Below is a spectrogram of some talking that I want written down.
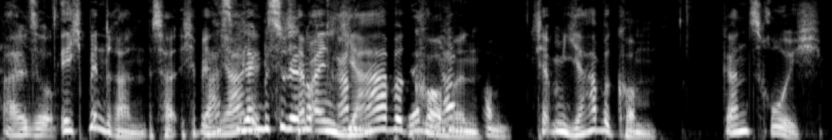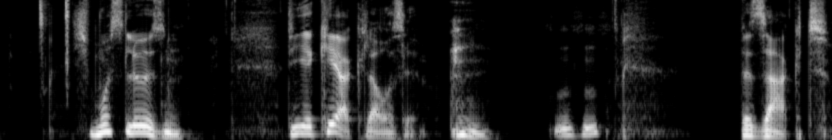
Also, Ich bin dran. Hat, ich habe ein Ja, du ich noch ein dran? Ja Ja, ein Ja bekommen. Ich habe ein Ja bekommen. Ganz ruhig. Ich muss lösen. Die IKEA-Klausel mhm. besagt,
